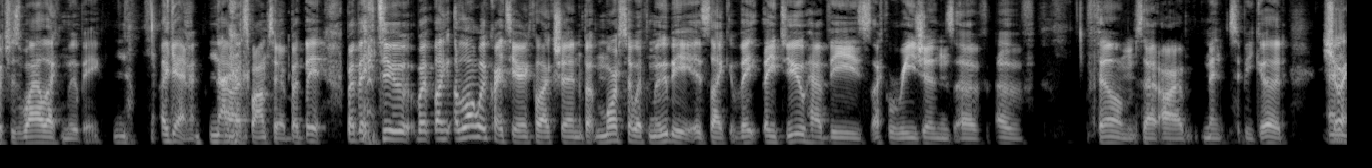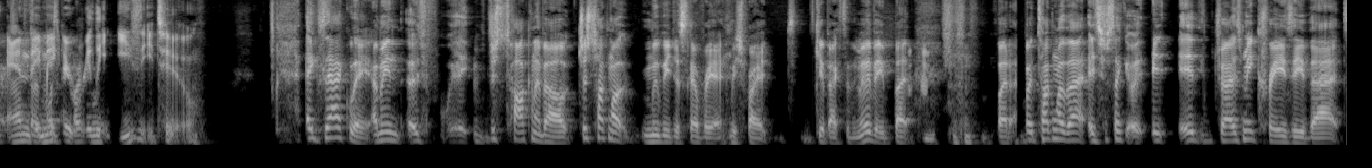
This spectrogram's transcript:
which is why I like Mubi. Again, not a sponsor, but they but they do but like along with Criterion Collection, but more so with Mubi is like they they do have these like regions of of films that are meant to be good. Sure, and, and they make it part, really easy too. Exactly. I mean, uh, uh, just talking about just talking about movie discovery, and we should probably get back to the movie. But mm-hmm. but but talking about that, it's just like it, it drives me crazy that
